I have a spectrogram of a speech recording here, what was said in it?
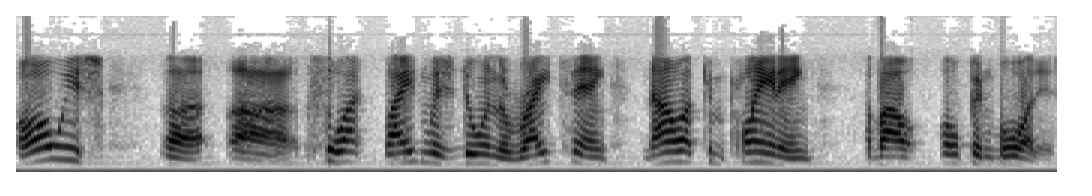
always uh, uh, thought Biden was doing the right thing, now are complaining about open borders.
